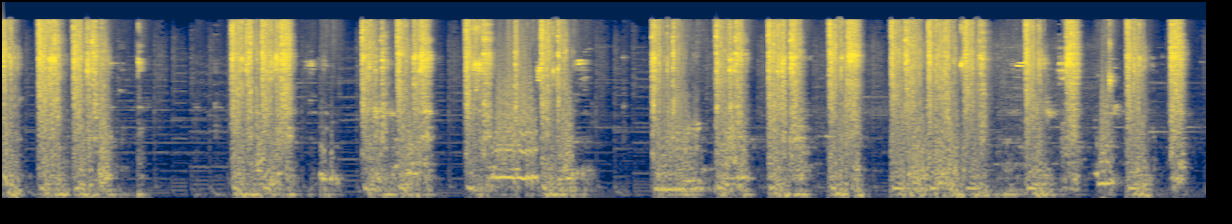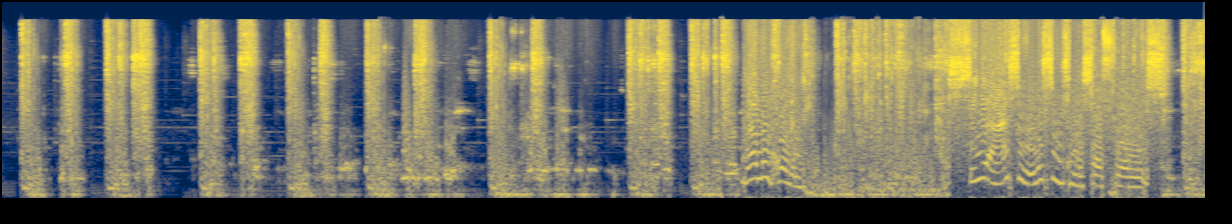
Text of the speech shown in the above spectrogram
Another listened to myself for once.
